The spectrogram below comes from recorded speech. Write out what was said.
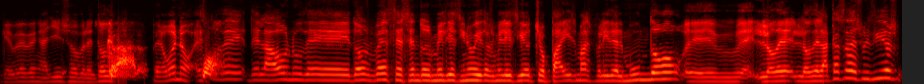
que beben allí sobre todo. Claro. Pero bueno, esto de, la ONU de dos veces en 2019 y 2018 país más feliz del mundo, eh, lo, de, lo de la tasa de suicidios,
